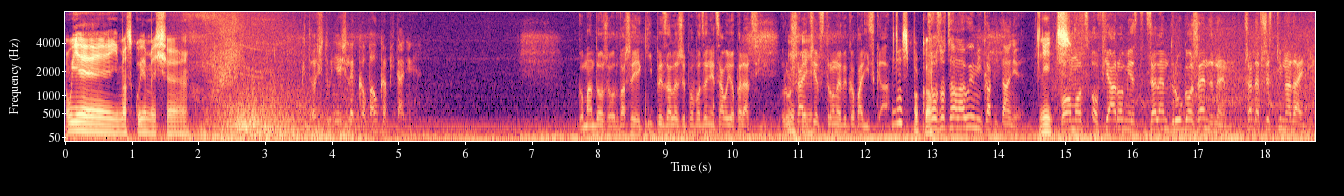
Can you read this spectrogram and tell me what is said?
Ojej, maskujemy się. Ktoś tu nieźle kopał, kapitanie. Komandorze, od waszej ekipy zależy powodzenie całej operacji. Ruszajcie w stronę wykopaliska. No spoko. Co z ocalałymi, kapitanie? Nic. Pomoc ofiarom jest celem drugorzędnym. Przede wszystkim nadajnik.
